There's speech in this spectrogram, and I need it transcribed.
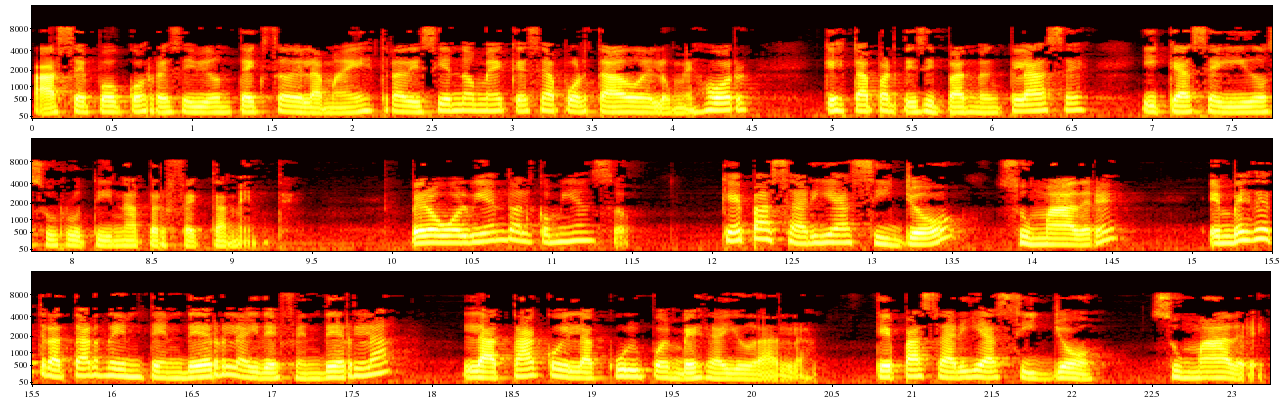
Hace poco recibí un texto de la maestra diciéndome que se ha portado de lo mejor, que está participando en clase y que ha seguido su rutina perfectamente. Pero volviendo al comienzo, ¿qué pasaría si yo, su madre, en vez de tratar de entenderla y defenderla, la ataco y la culpo en vez de ayudarla? ¿Qué pasaría si yo, su madre,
